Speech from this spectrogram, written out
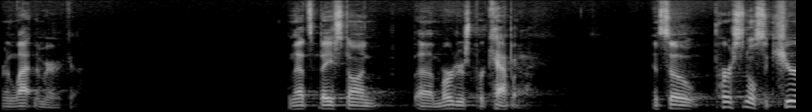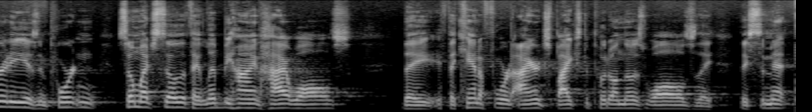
are in Latin America. And that's based on uh, murders per capita. And so personal security is important, so much so that they live behind high walls. They, if they can't afford iron spikes to put on those walls, they, they cement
